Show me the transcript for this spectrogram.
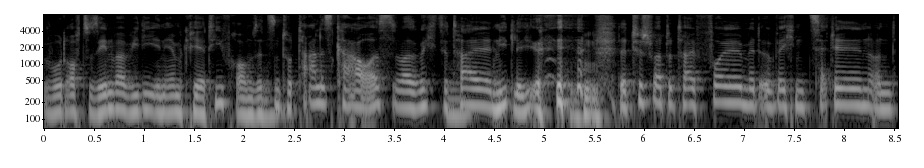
wo drauf zu sehen war, wie die in ihrem Kreativraum sitzen. Totales Chaos, war wirklich total niedlich. Der Tisch war total voll mit irgendwelchen Zetteln und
